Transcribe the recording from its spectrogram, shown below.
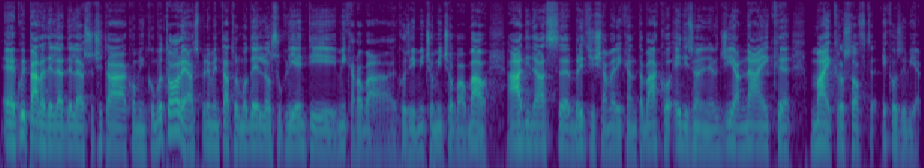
eh, qui parla della, della, società come incubatore, ha sperimentato il modello su clienti, mica roba così, micio micio bao bao, Adidas, British American Tobacco, Edison Energia, Nike, Microsoft e così via.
